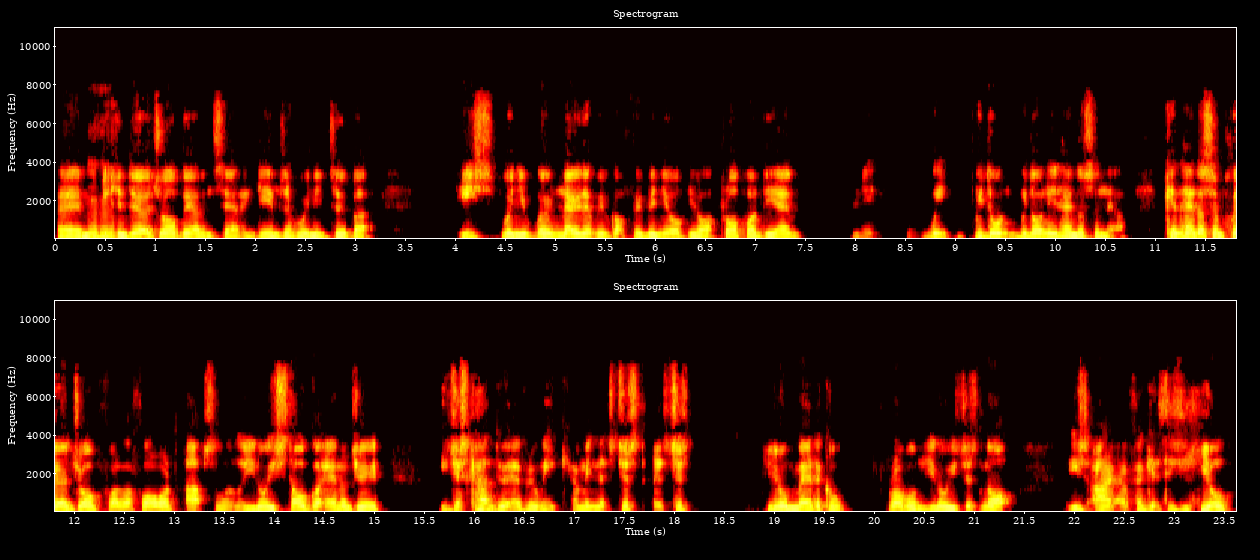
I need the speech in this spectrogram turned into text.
Um, mm-hmm. He can do a job there in certain games if we need to, but he's when you now that we've got Fabinho, you know, a proper DM, we we don't we don't need Henderson there. Can Henderson play a job further forward? Absolutely. You know, he's still got energy. He just can't do it every week. I mean, it's just it's just you know medical problem. You know, he's just not. He's I, I think it's his heel.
